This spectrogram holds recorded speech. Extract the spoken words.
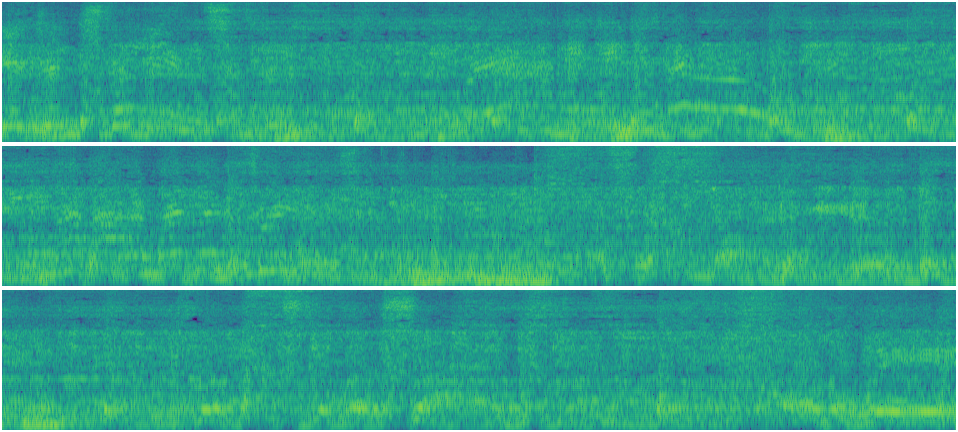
engine stands! All the way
